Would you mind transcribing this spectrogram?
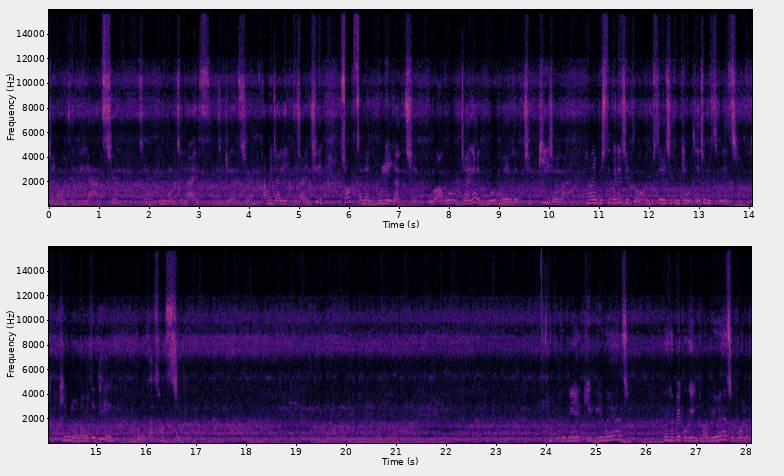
বল- আচ্ছা নমিতে দিয়ে আসছে। তুমি বলছে, নাইস। আচ্ছা ঠিক আছে। আমি যা লিখতে চাইছি, সব সালা গুলিয়ে যাচ্ছে। গুঁড়াবো জায়গায় গুঁড়ো হয়ে যাচ্ছে। কী জ্বালা? হ্যাঁ আমি বুঝতে পেরেছি তো। আমি বুঝতে পেরেছি। তুমি কী বলতে চাইছো? বুঝতে পেরেছি। কী হলো নমিতা দি বলে কাজ হাসছে। হ্যাপি কুকিংয়ের কি বিয়ে হয়ে গেছে? হ্যাঁ হ্যাপি কুকিং, তোমার বিয়ে হয়ে গেছে? বলো।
